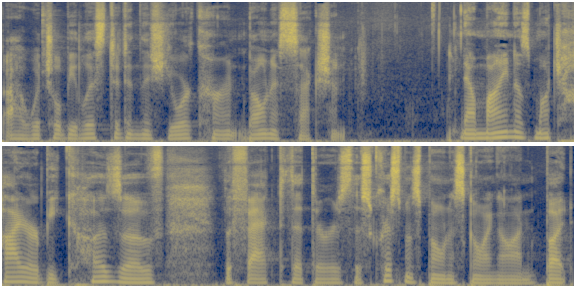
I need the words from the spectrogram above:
uh, which will be listed in this Your Current Bonus section. Now, mine is much higher because of the fact that there is this Christmas bonus going on. But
